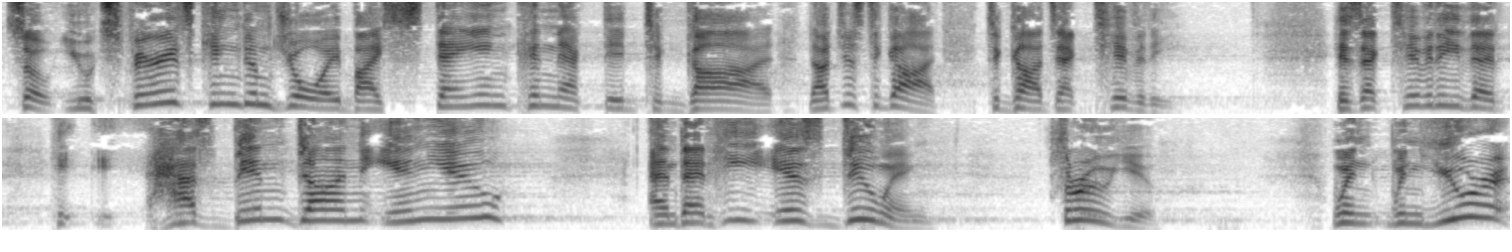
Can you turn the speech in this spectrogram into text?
so. You experience kingdom joy by staying connected to God, not just to God, to God's activity. His activity that he, has been done in you and that He is doing through you. When, when you're,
